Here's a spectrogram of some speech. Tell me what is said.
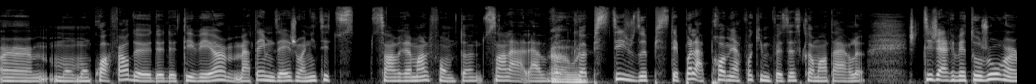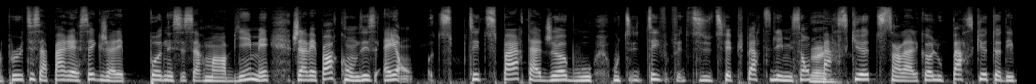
un, mon, mon coiffeur de, de, de TVA, un matin, il me disait, hey, Joanie, tu sais, tu sens vraiment le fond de tonne, tu sens la, la vodka. Ah ouais. Puis, tu sais, je veux dire, puis c'était pas la première fois qu'il me faisait ce commentaire-là. Tu sais, j'arrivais toujours un peu, tu sais, ça paraissait que j'allais pas nécessairement bien, mais j'avais peur qu'on me dise, hey, on- tu, tu sais, tu perds ta job ou, ou tu, fais plus partie de l'émission Ouais. parce que tu sens l'alcool ou parce que tu as des.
